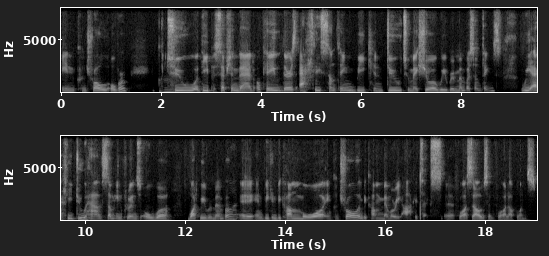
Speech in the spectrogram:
in control over mm. to the perception that okay there's actually something we can do to make sure we remember some things we actually do have some influence over what we remember uh, and we can become more in control and become memory architects uh, for ourselves and for our loved ones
